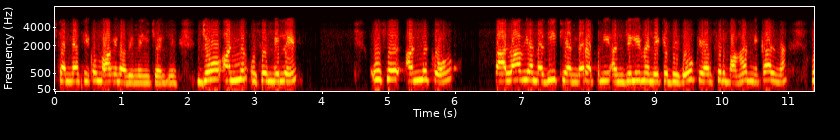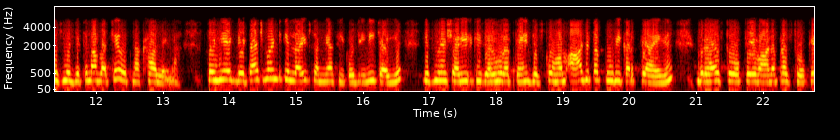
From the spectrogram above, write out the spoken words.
सन्यासी को मांगना भी नहीं चाहिए। जो अन्न उसे मिले, उस अन्न को तालाब या नदी के अंदर अपनी अंजलि में लेके भिगो के और फिर बाहर निकालना, उसमें जितना बचे उतना खा लेना। तो ये एक डिटैचमेंट की लाइफ सन्यासी को जीनी चाहिए, जिसमें शरीर की ज़रूरत है, जिसको हम आज तक पूरी करते आए हैं, गृहस्थ होके, वानप्रस्थ होके,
